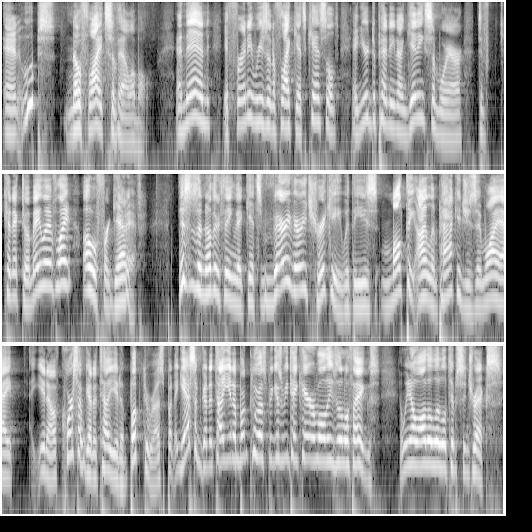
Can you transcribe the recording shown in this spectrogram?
and oops, no flights available. And then, if for any reason a flight gets canceled and you're depending on getting somewhere to connect to a mainland flight, oh, forget it. This is another thing that gets very, very tricky with these multi island packages and why I, you know, of course I'm going to tell you to book through us, but yes, I'm going to tell you to book through us because we take care of all these little things and we know all the little tips and tricks.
